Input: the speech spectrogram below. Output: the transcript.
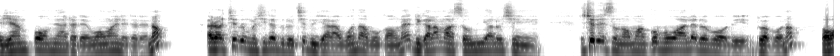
အရန်ပေါ်များတတ်တယ်ဝမ်းဝိုင်းနေတတ်တယ်နော်အဲ့တော့ချစ်သူမရှိတဲ့သူတွေချစ်သူကြတာဝမ်းသာဖို့ကောင်းတယ်ဒီကာလမှာစုံသီးရလို့ရှိရင် တချို့တွေဆိုတော့မှကိုဘဝလက်တွေပေါ်တွေအတွက်ပေါ့နော်ဘဝ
